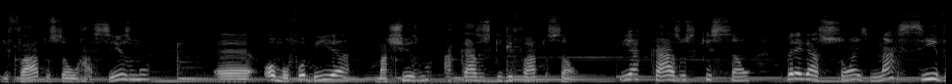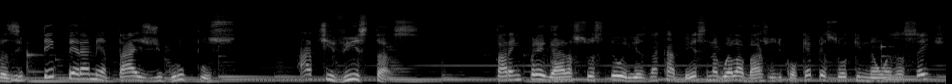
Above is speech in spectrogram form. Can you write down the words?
de fato são o racismo, é, homofobia, machismo, há casos que de fato são. E há casos que são pregações massivas e temperamentais de grupos ativistas para empregar as suas teorias na cabeça e na goela abaixo de qualquer pessoa que não as aceite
